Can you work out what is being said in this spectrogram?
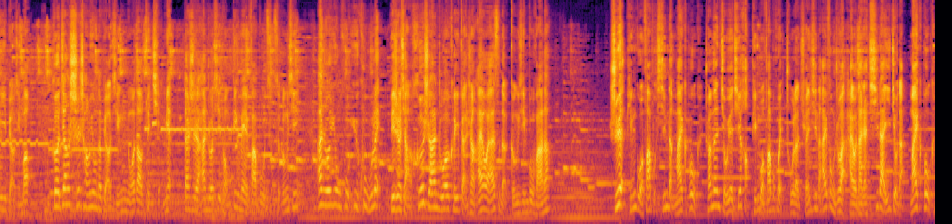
理表情包，可将时常用的表情挪到最前面。但是安卓系统并未发布此次更新，安卓用户欲哭无泪。笔者想，何时安卓可以赶上 iOS 的更新步伐呢？十月，苹果发布新的 MacBook，传闻九月七号苹果发布会除了全新的 iPhone 之外，还有大家期待已久的 MacBook。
